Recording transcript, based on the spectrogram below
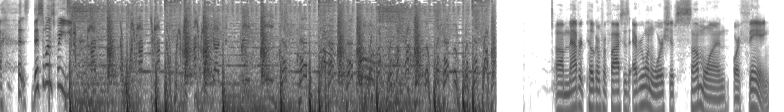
this one's for you. Uh, Maverick Pilgrim for Five says everyone worships someone or thing.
